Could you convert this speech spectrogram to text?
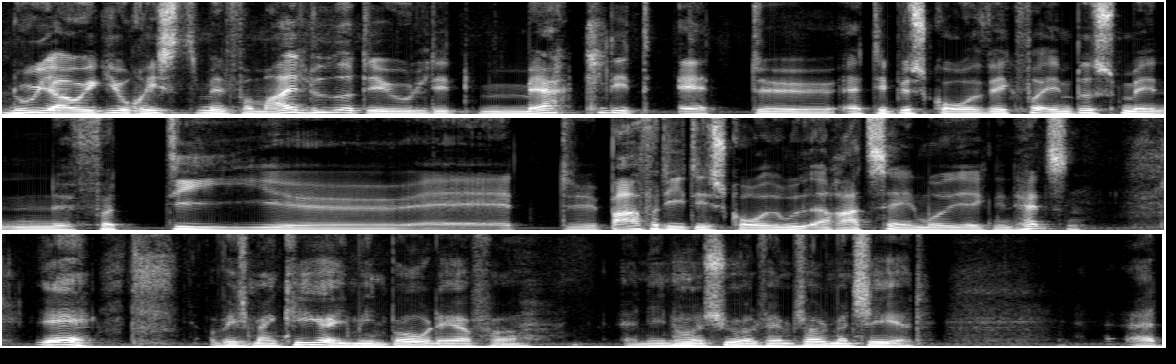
Nu er jeg jo ikke jurist, men for mig lyder det jo lidt mærkeligt, at, øh, at det blev skåret væk fra embedsmændene, fordi, øh, at, øh, bare fordi det er skåret ud af retssagen mod Erik Nen Hansen. Ja, og hvis man kigger i min bog der fra 1997, så vil man se, at at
